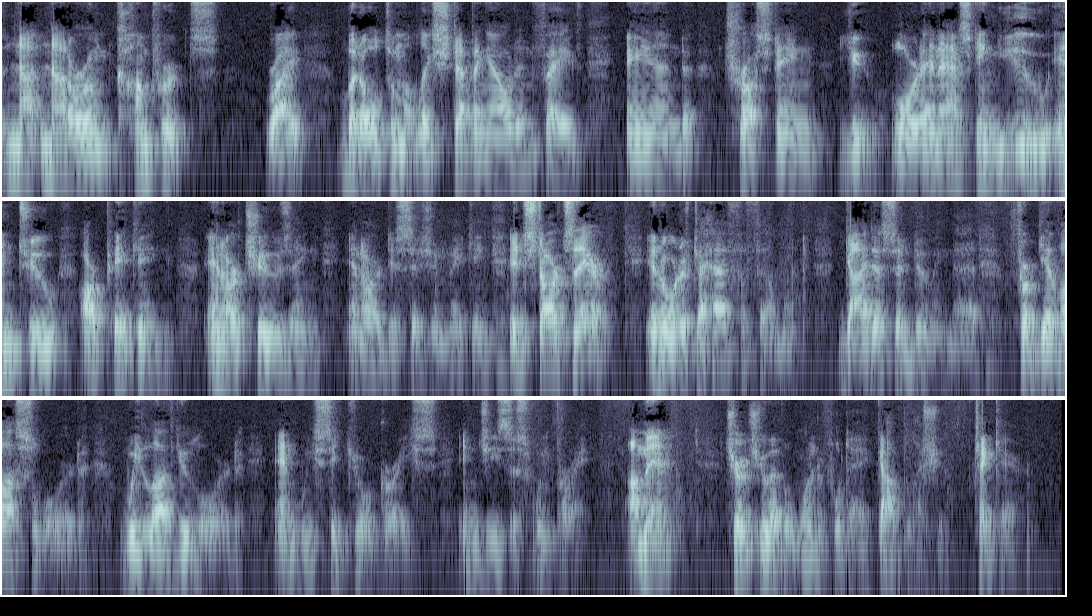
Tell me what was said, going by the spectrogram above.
not not our own comforts, right? But ultimately stepping out in faith and trusting you, Lord, and asking you into our picking and our choosing and our decision making. It starts there in order to have fulfillment. Guide us in doing that. Forgive us, Lord. We love you, Lord, and we seek your grace. In Jesus we pray. Amen. Church, you have a wonderful day. God bless you. Take care.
